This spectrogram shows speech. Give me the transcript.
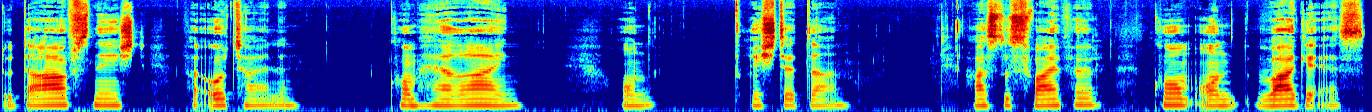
Du darfst nicht verurteilen. Komm herein und richte dann. Hast du Zweifel, komm und wage es,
